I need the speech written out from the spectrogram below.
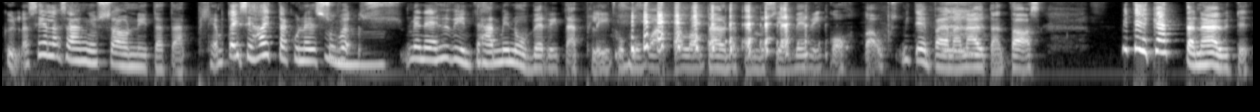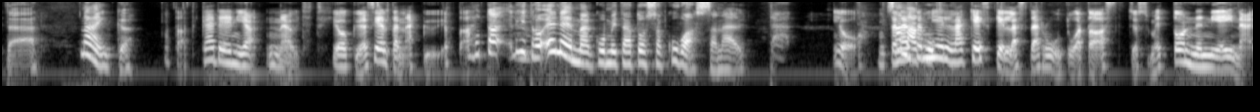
kyllä siellä sängyssä on niitä täpliä. Mutta ei se haittaa, kun ne suve- Mm. menee hyvin tähän minun veritäpliin, kun mun vartalo on täynnä tämmöisiä verikohtauksia. Mitenpä mä näytän taas? Miten kättä näytetään? Näinkö? otat käden ja näytät. Joo, kyllä sieltä näkyy jotain. Mutta niitä on enemmän kuin mitä tuossa kuvassa näyttää. Joo, mutta Sama näytä kuin- mielellään keskellä sitä ruutua taas. että Jos menet tonne, niin ei näy.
